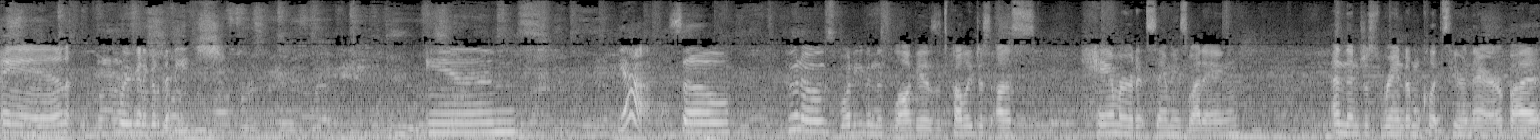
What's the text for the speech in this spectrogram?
And we're gonna go to the beach. And yeah, so who knows what even this vlog is. It's probably just us hammered at Sammy's wedding and then just random clips here and there, but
